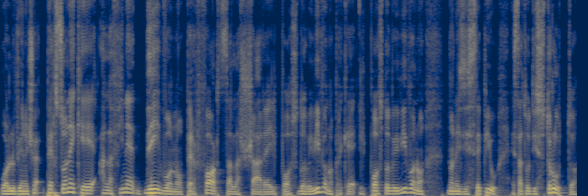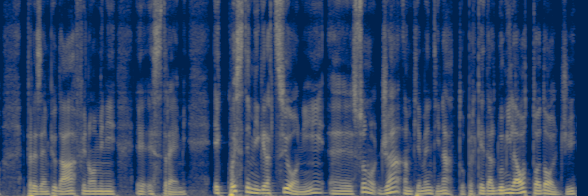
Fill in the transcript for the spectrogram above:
o alluvioni, cioè persone che alla fine devono per forza lasciare il posto dove vivono perché il posto dove vivono non esiste più, è stato distrutto, per esempio da fenomeni eh, estremi. E queste migrazioni eh, sono già ampiamente in atto perché dal 2008 ad oggi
